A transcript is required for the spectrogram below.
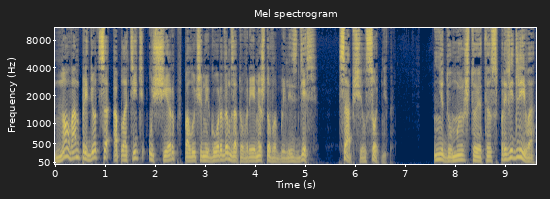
но вам придется оплатить ущерб, полученный городом за то время, что вы были здесь, — сообщил сотник. Не думаю, что это справедливо,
